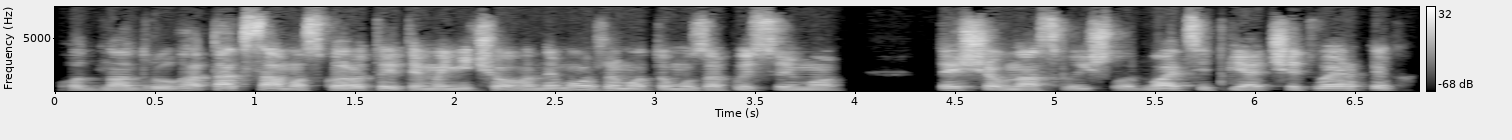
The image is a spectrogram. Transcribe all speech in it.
Одна друга. Так само скоротити ми нічого не можемо, тому записуємо те, що в нас вийшло. 25 четвертих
